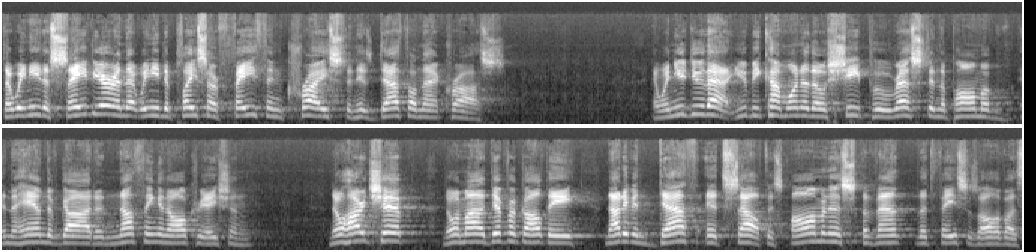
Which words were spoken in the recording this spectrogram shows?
That we need a Savior and that we need to place our faith in Christ and His death on that cross. And when you do that, you become one of those sheep who rest in the palm of, in the hand of God and nothing in all creation. No hardship, no amount of difficulty, not even death itself, this ominous event that faces all of us,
